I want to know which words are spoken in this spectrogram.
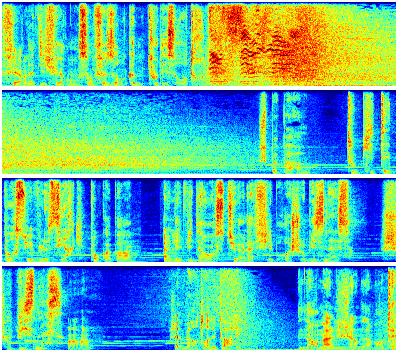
faire la différence en faisant comme tous les autres. Je peux pas tout quitter pour suivre le cirque. Pourquoi pas? À l'évidence, tu as la fibre show business. Show business? Hein Jamais entendu parler. Normal, je viens de l'inventer.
